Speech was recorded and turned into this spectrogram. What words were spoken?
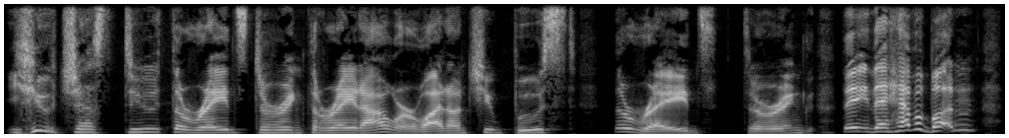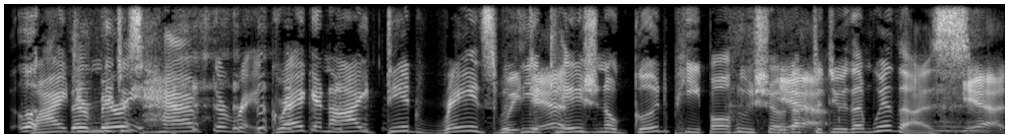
you just do the raids during the raid hour? Why don't you boost the raids during they they have a button. Look, Why didn't very they just have the ra- Greg and I did raids with We the did. occasional good people who showed Yeah. up to do them with us. Yeah,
